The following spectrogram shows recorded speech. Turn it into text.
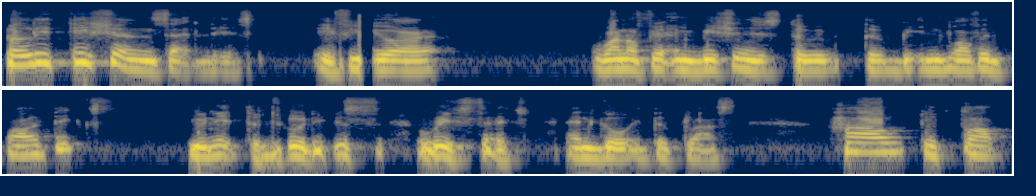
politicians at least if you are one of your ambitions is to, to be involved in politics, you need to do this research and go into class. How to talk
